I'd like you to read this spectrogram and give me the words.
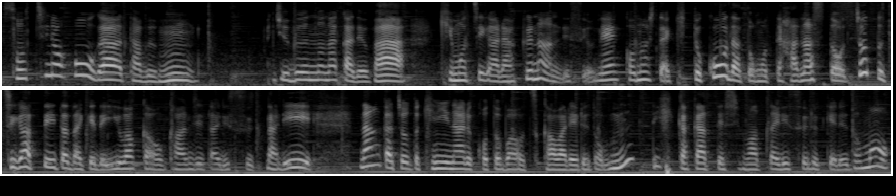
そっちの方が多分自分の中では気持ちが楽なんですよねこの人はきっとこうだと思って話すとちょっと違っていただけで違和感を感じたりしたりなんかちょっと気になる言葉を使われるとんって引っかかってしまったりするけれども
